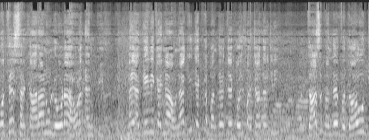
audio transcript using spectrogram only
ਉੱਥੇ ਸਰਕਾਰਾਂ ਨੂੰ ਲੋੜ ਹੈ ਹੁਣ ਐਮਪੀ ਦੀ। ਮੈਂ ਅੱਗੇ ਵੀ ਕਹਿਣਾ ਹੁੰਨਾ ਕਿ ਇੱਕ ਬੰਦੇ ਤੇ ਕੋਈ ਪਰਚਾ ਦਰਜ ਨਹੀਂ। 10 ਬੰਦੇ ਵਿਦਆਊਟ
